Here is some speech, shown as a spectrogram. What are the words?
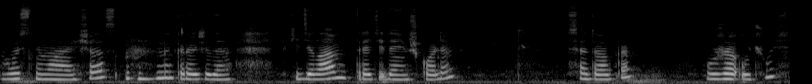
того знімаю зараз. Ну, коротше, да. Такі діла. Третій день в школі. Все добре. Уже учусь.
